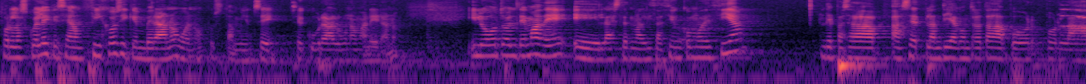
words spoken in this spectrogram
por la escuela y que sean fijos y que en verano, bueno, pues también se, se cubra de alguna manera, ¿no? Y luego todo el tema de la externalización, como decía, de pasar a, ser plantilla contratada por, por, la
